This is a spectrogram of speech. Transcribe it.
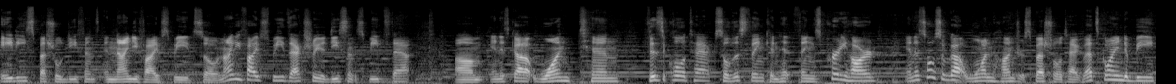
80 special defense, and 95 speed. So 95 speed is actually a decent speed stat. Um, and it's got 110 physical attack, so this thing can hit things pretty hard. And it's also got 100 special attack. That's going to be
